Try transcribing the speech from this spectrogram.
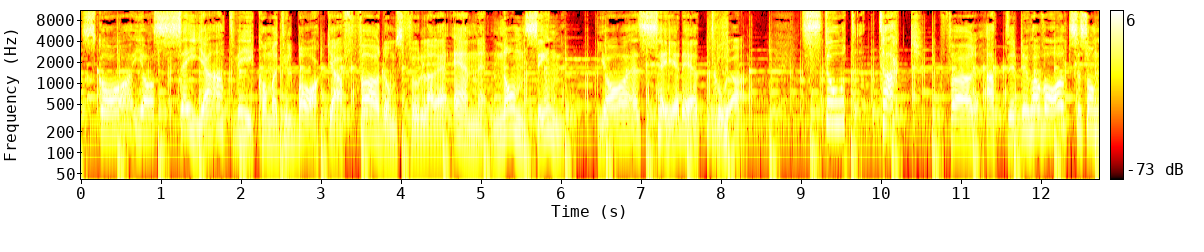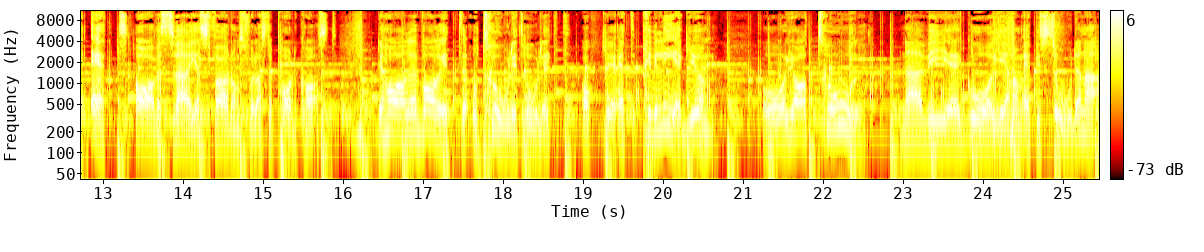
Ska jag säga att vi kommer tillbaka fördomsfullare än någonsin? Jag säger det, tror jag. Stort tack för att du har valt säsong 1 av Sveriges fördomsfullaste podcast. Det har varit otroligt roligt och ett privilegium. Och jag tror när vi eh, går genom episoderna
